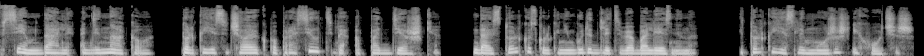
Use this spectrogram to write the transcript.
Всем дали одинаково. Только если человек попросил тебя о поддержке, дай столько, сколько не будет для тебя болезненно. И только если можешь и хочешь.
